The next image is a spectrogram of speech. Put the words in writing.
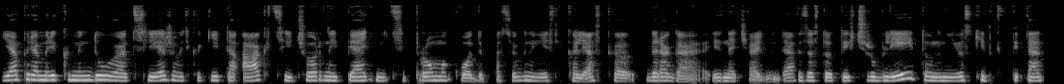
Я прям рекомендую отслеживать какие-то акции черной пятницы, промокоды, особенно если коляска дорогая изначально, да, за 100 тысяч рублей, то на нее скидка 15%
